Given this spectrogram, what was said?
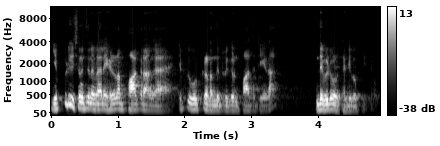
எப்படி சின்ன சின்ன வேலைகள்லாம் பார்க்குறாங்க எப்படி ஒர்க் நடந்துட்டு இருக்குன்னு பார்த்துட்டிங்கன்னா இந்த வீடு உங்களுக்கு கண்டிப்பாக பிடிக்கும்.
